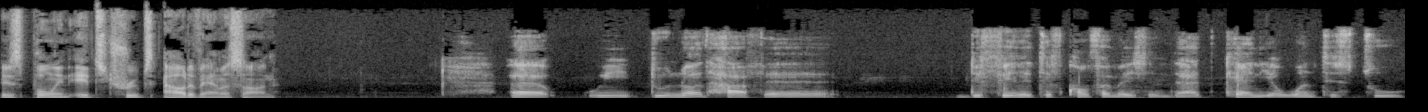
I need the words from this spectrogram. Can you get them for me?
is pulling its troops out of Amisom? Uh, we do not have a definitive confirmation that Kenya wants to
